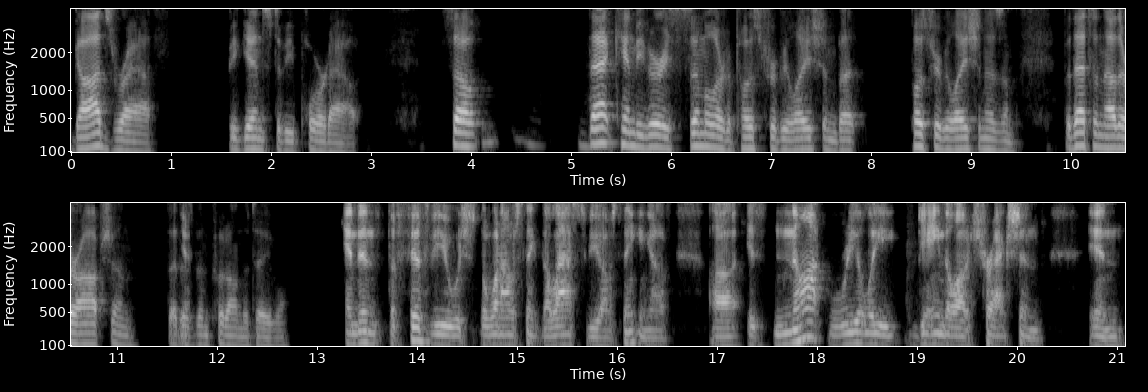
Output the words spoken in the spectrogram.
God's wrath begins to be poured out. So that can be very similar to post tribulation, but post tribulationism. But that's another option that yeah. has been put on the table. And then the fifth view, which the one I was thinking, the last view I was thinking of, uh, is not really gained a lot of traction in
